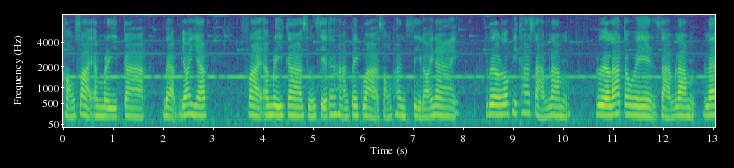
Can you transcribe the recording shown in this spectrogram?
ของฝ่ายอเมริกา แบบย่อยยับ ฝ่ายอเมริกาสูญเสียทหารไปกว่า 2,400 นาย เรือรบพิฆาตสามลำ เรือลาดตระเวนสามลำ และ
